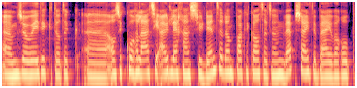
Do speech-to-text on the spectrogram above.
Ehm, zo weet ik dat ik, eh, als ik correlatie uitleg aan studenten, dan pak ik altijd een website erbij waarop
